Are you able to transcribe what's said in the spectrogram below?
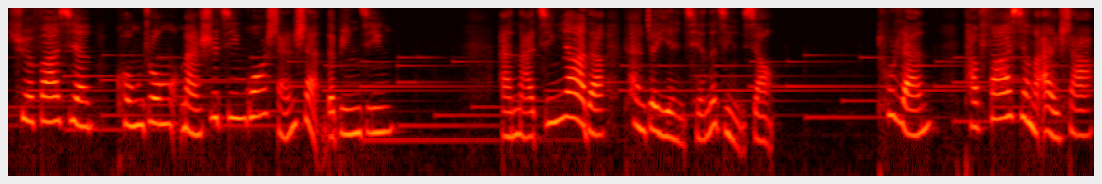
却发现空中满是金光闪闪的冰晶。安娜惊讶地看着眼前的景象，突然，她发现了艾莎，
